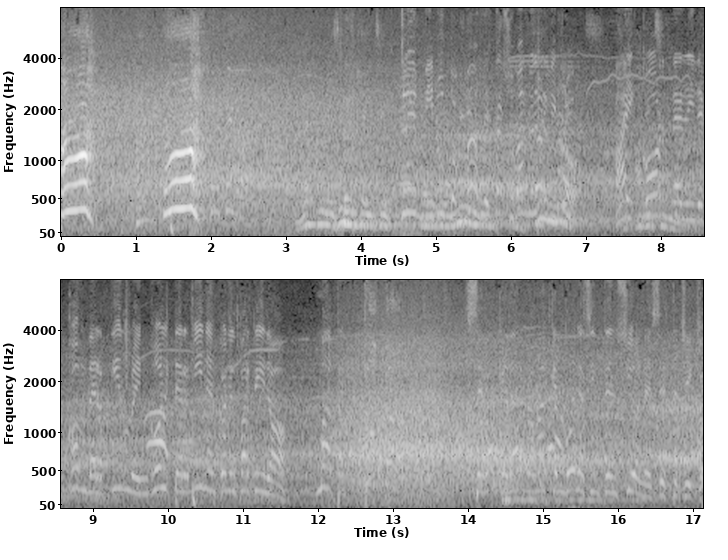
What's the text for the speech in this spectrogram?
¡Ah! ¡Ah! Tres minutos más le está sumando el árbitro. Hay córner y de convertirlo en gol terminan con el partido. Mata. ¡Toma! Se va a quedar nomás que en buenas intenciones este chico.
